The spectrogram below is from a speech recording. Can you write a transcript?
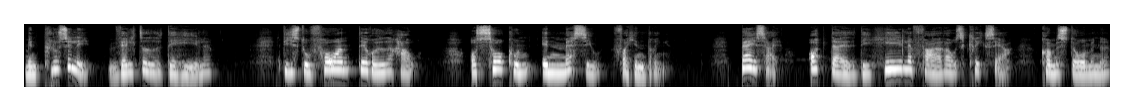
men pludselig væltede det hele. De stod foran det røde hav og så kun en massiv forhindring. Bag sig opdagede de hele faraos krigsær komme stormende.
